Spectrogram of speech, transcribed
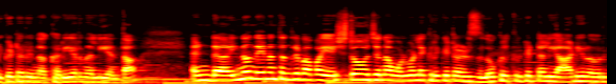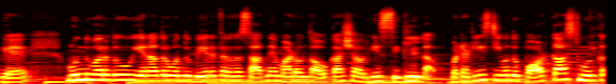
ಕ್ರಿಕೆಟರಿನ ಕರಿಯರ್ನಲ್ಲಿ ಅಂತ. ಆ್ಯಂಡ್ ಇನ್ನೊಂದು ಏನಂತಂದರೆ ಬಾಬಾ ಎಷ್ಟೋ ಜನ ಒಳ್ಳೊಳ್ಳೆ ಕ್ರಿಕೆಟರ್ಸ್ ಲೋಕಲ್ ಕ್ರಿಕೆಟ್ನಲ್ಲಿ ಆಡಿರೋರಿಗೆ ಮುಂದುವರೆದು ಏನಾದರೂ ಒಂದು ಬೇರೆ ಥರದ ಸಾಧನೆ ಮಾಡೋವಂಥ ಅವಕಾಶ ಅವ್ರಿಗೆ ಸಿಗಲಿಲ್ಲ. ಬಟ್ ಅಟ್ಲೀಸ್ಟ್ ಈ ಒಂದು ಪಾಡ್ಕಾಸ್ಟ್ ಮೂಲಕ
